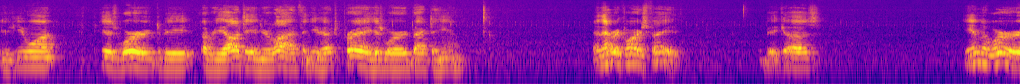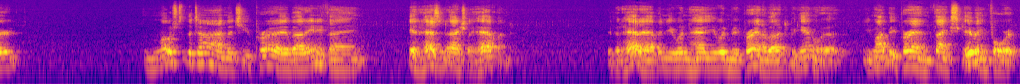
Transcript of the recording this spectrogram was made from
if you want His word to be a reality in your life, then you have to pray His word back to Him. And that requires faith. Because in the word, most of the time that you pray about anything, it hasn't actually happened. If it had happened, you wouldn't have you wouldn't be praying about it to begin with. You might be praying thanksgiving for it,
